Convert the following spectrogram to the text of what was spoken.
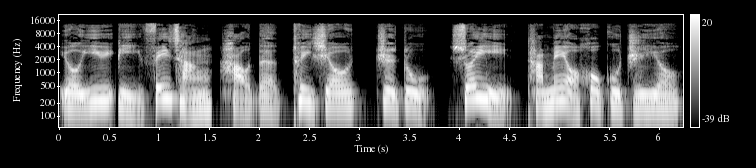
有一笔非常好的退休制度，所以他没有后顾之忧。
